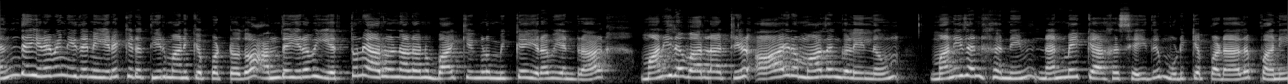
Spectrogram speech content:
எந்த இரவின் இதனை இறக்கிட தீர்மானிக்கப்பட்டதோ அந்த இரவு எத்தனை அருள் நலனும் பாக்கியங்களும் மிக்க இரவு என்றால் மனித வரலாற்றில் ஆயிரம் மாதங்களிலும் மனிதன்களின் நன்மைக்காக செய்து முடிக்கப்படாத பணி.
